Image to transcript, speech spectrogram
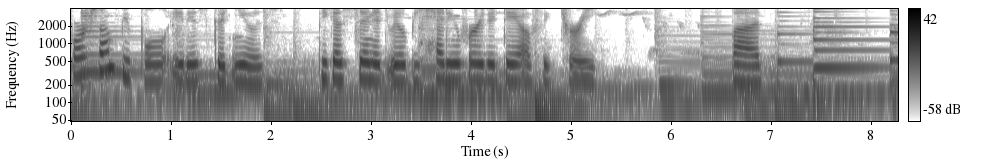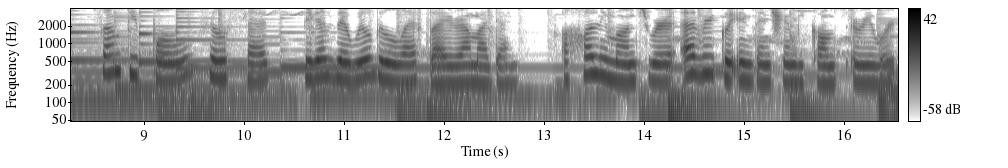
for some people it is good news because soon it will be heading for the day of victory. But some people feel sad because they will be left by Ramadan a holy month where every good intention becomes a reward.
